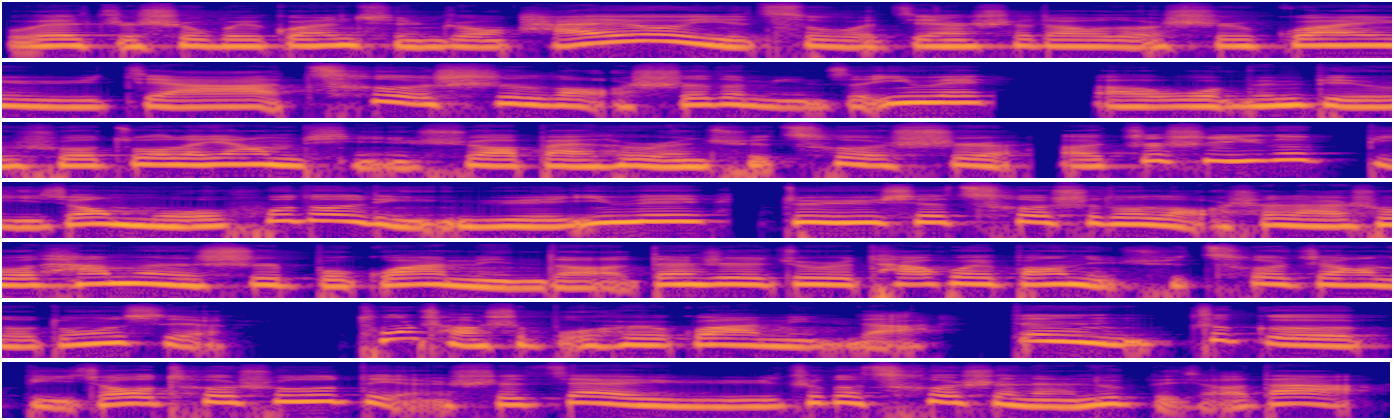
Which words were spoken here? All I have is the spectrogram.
我也只是围观群众。还有一次我见识到的是关于加测试老师的名字，因为。呃，我们比如说做了样品，需要拜托人去测试，呃，这是一个比较模糊的领域，因为对于一些测试的老师来说，他们是不挂名的，但是就是他会帮你去测这样的东西。通常是不会挂名的，但这个比较特殊的点是在于这个测试难度比较大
